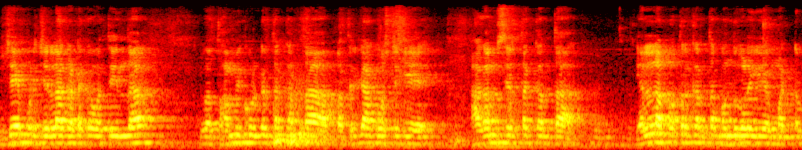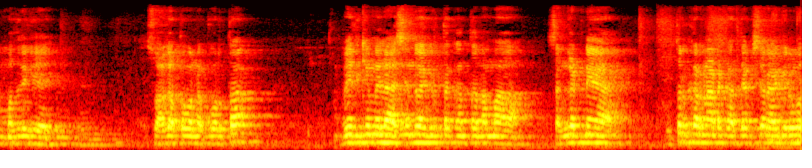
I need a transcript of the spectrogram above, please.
ವಿಜಯಪುರ ಜಿಲ್ಲಾ ಘಟಕ ವತಿಯಿಂದ ಇವತ್ತು ಹಮ್ಮಿಕೊಂಡಿರ್ತಕ್ಕಂಥ ಪತ್ರಿಕಾಗೋಷ್ಠಿಗೆ ಆಗಮಿಸಿರ್ತಕ್ಕಂಥ ಎಲ್ಲ ಪತ್ರಕರ್ತ ಬಂಧುಗಳಿಗೆ ಮಟ್ಟ ಮೊದಲಿಗೆ ಸ್ವಾಗತವನ್ನು ಕೋರ್ತಾ, ವೇದಿಕೆ ಮೇಲೆ ಆಸೀನರಾಗಿರ್ತಕ್ಕಂಥ ನಮ್ಮ ಸಂಘಟನೆಯ ಉತ್ತರ ಕರ್ನಾಟಕ ಅಧ್ಯಕ್ಷರಾಗಿರುವ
